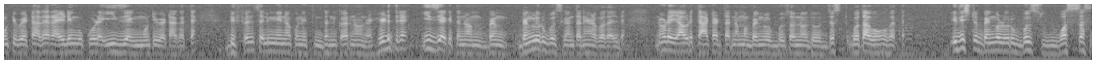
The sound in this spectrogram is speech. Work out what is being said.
ಮೋಟಿವೇಟ್ ಆದರೆ ರೈಡಿಂಗು ಕೂಡ ಈಸಿಯಾಗಿ ಮೋಟಿವೇಟ್ ಆಗುತ್ತೆ. ಡಿಫೆನ್ಸಲ್ಲಿ ಮೇನ್ ಹಾಕೊಂಡು ತನಕ ನಾವು ಹಿಡಿದ್ರೆ ಈಸಿ ಆಗುತ್ತೆ. ನಮ್ಮ ಬೆಂಗ್ ಬೆಂಗಳೂರು ಬುಲ್ಸ್ಗೆ ಅಂತಲೇ ಹೇಳ್ಬೋದಾಗಿದೆ. ನೋಡಿ ಯಾವ ರೀತಿ ಆಟ ಆಡ್ತಾರೆ ನಮ್ಮ ಬೆಂಗಳೂರು ಬುಲ್ಸ್ ಅನ್ನೋದು ಜಸ್ಟ್ ಗೊತ್ತಾಗೋ ಹೋಗುತ್ತೆ. ಇದಿಷ್ಟು Bengaluru bulls versus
